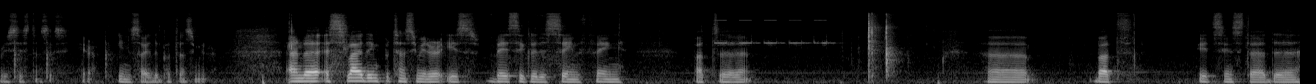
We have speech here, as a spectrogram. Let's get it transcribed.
resistances here inside the potentiometer. And uh, a sliding potentiometer is basically the same thing, but uh, uh, but it's instead uh,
